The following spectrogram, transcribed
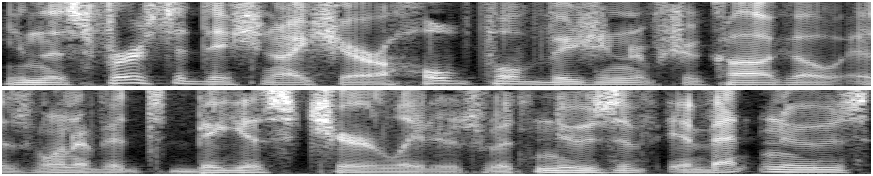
In this first edition, I share a hopeful vision of Chicago as one of its biggest cheerleaders, with news of event news.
